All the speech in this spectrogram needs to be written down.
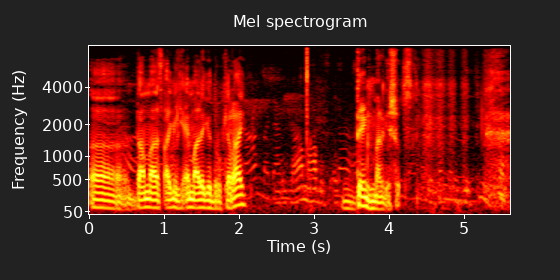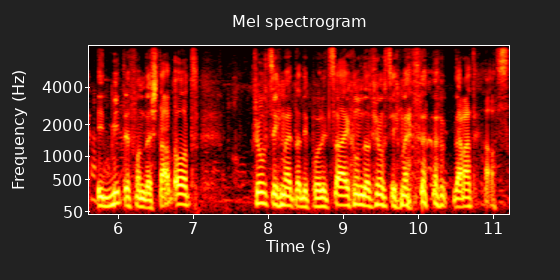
äh, damals eigentlich ehemalige Druckerei. Denkmalgeschützt. In Mitte von der Stadtort 50 Meter die Polizei, 150 Meter der Rathaus.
